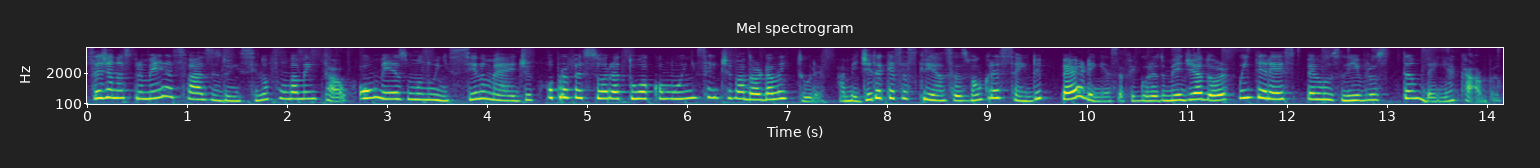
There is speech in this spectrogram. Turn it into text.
seja nas primeiras fases do ensino fundamental ou mesmo no ensino médio, o professor atua como incentivador da leitura. À medida que essas crianças vão crescendo e perdem essa figura do mediador, o interesse pelos livros também acaba.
